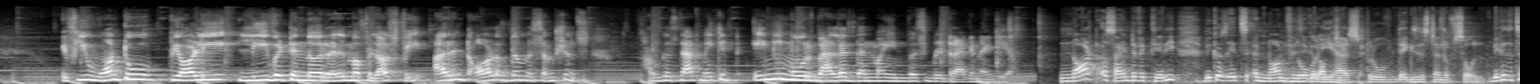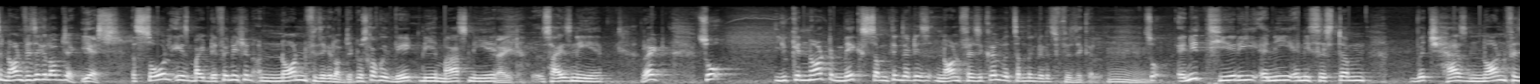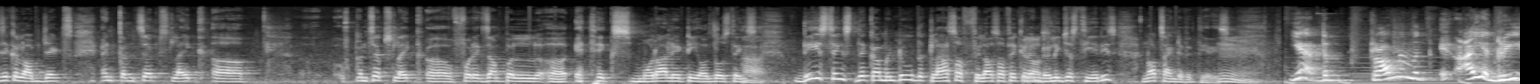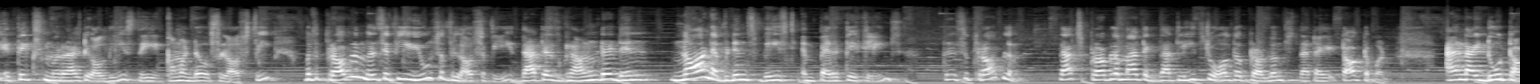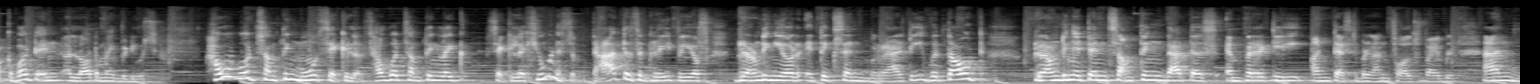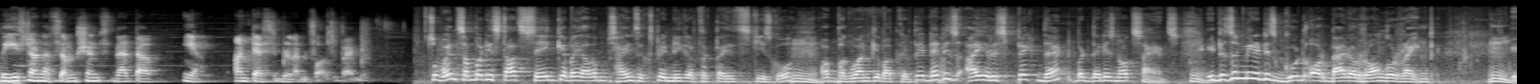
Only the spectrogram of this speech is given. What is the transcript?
If you want to purely leave it in the realm of philosophy, aren't all of them assumptions? How does that make it any more valid than my invisible dragon idea? Not a scientific theory because it's a non-physical Nobody object. has proved the existence of soul. because it's a non-physical object. Yes. A soul is by definition a non-physical object. उसका कोई weight नहीं है, mass नहीं है, Right. size नहीं है, right? So you cannot mix something that is non-physical with something that is physical. Hmm. So any theory, any any system which has non-physical objects and concepts like uh, concepts like uh, for example uh, ethics morality all those things Ah. these things they come into the class of philosophical and religious theories not scientific theories Yeah, the problem with I agree, ethics, morality, all these they come under philosophy. But the problem is if you use a philosophy that is grounded in non-evidence-based empirical claims, there's a problem. That's problematic. That leads to all the problems that I talked about, and I do talk about in a lot of my videos. How about something more secular? How about something like secular humanism? That is a great way of grounding your ethics and morality without grounding it in something that is empirically untestable, unfalsifiable, and based on assumptions that are, yeah, untestable, unfalsifiable. So when somebody starts saying कि भाई अब हम science explain नहीं कर सकता इस चीज को अब भगवान की बात करते हैं that is I respect that but that is not science it doesn't mean it is good और बैड और रॉन्ग और right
